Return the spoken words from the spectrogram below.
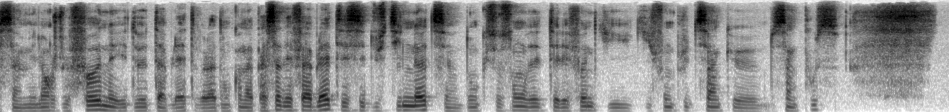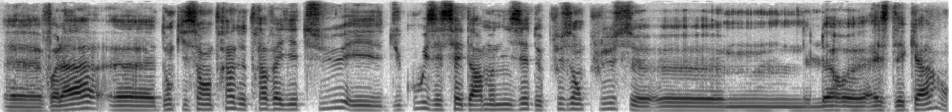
c'est un mélange de phone et de tablette. Voilà, donc on appelle ça des phablettes et c'est du style nuts. Donc ce sont des téléphones qui, font plus de 5, de 5 pouces. Euh, voilà, euh, donc ils sont en train de travailler dessus et du coup ils essayent d'harmoniser de plus en plus euh, leur SDK, en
